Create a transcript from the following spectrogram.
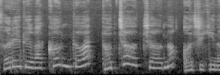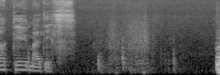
それでは今度は都庁長のお辞儀のテーマです。こ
